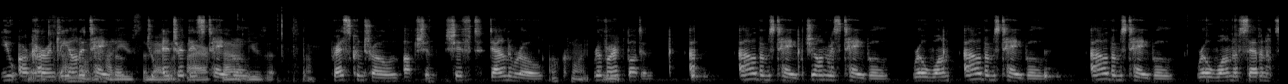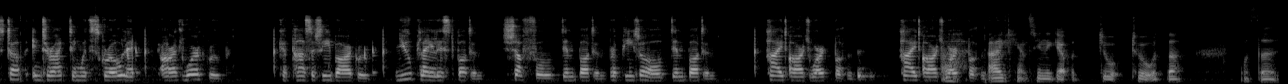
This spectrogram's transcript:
You are currently on a how to table. To enter this magnifier 'cause I don't table, it. So. press Control Option Shift down a row. Oh come on. Revert button. Al- albums table. Genres table. Row 1. Albums table. Albums table. Row 1 of 7. Stop interacting with scroll. Artwork group. Capacity bar group. New playlist button. Shuffle dim button. Repeat all dim button. Hide artwork button. Hide artwork Ah, button. I can't seem to get with, to, it- to it with the with the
